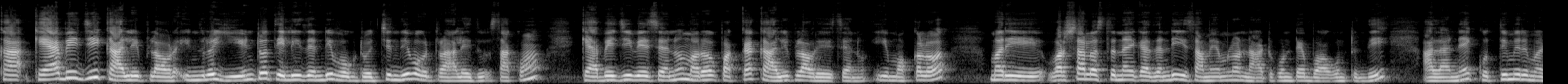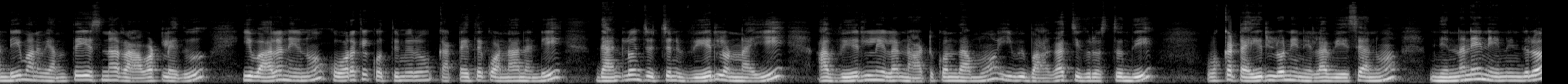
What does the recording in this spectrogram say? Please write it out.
కా క్యాబేజీ కాలీఫ్లవర్ ఇందులో ఏంటో తెలియదండి. ఒకటి వచ్చింది ఒకటి రాలేదు. సగం క్యాబేజీ వేశాను మరో పక్క కాలీఫ్లవర్ వేశాను. ఈ మొక్కలో మరి వర్షాలు వస్తున్నాయి కదండి ఈ సమయంలో నాటుకుంటే బాగుంటుంది. అలానే కొత్తిమీర మండి మనం ఎంత వేసినా రావట్లేదు. ఇవాళ నేను కూరకి కొత్తిమీర కట్ట అయితే కొన్నానండి. దాంట్లోంచి వచ్చిన వేర్లు ఉన్నాయి. ఆ వేర్లని ఇలా నాటుకుందాము. ఇవి బాగా చిగురొస్తుంది. ఒక టైర్లో నేను ఇలా వేశాను. నిన్ననే నేను ఇందులో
